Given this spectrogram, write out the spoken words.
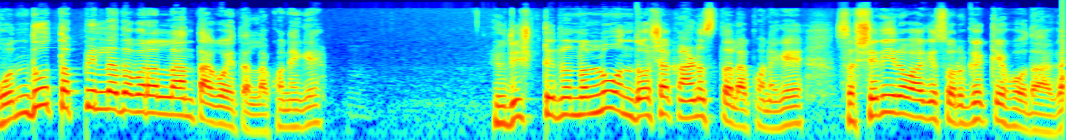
ಒಂದೂ ತಪ್ಪಿಲ್ಲದವರಲ್ಲ ಅಂತ ಆಗೋಯ್ತಲ್ಲ ಕೊನೆಗೆ. ಯುಧಿಷ್ಠಿರನಲ್ಲೂ ಒಂದು ದೋಷ ಕಾಣಿಸ್ತಲ್ಲ ಕೊನೆಗೆ. ಸಶರೀರವಾಗಿ ಸ್ವರ್ಗಕ್ಕೆ ಹೋದಾಗ,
